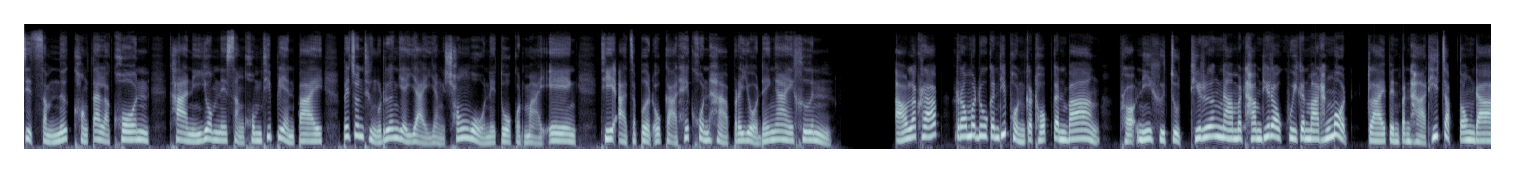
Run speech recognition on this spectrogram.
จิตสำนึกของแต่ละคน ค่านิยมในสังคมที่เปลี่ยนไป ไปจนถึงเรื่องใหญ่ ๆ อย่างช่องโหว่ในตัวกฎหมายเอง ที่อาจจะเปิดโอกาสให้คนหาประโยชน์ได้ง่ายขึ้น เอาละครับ เรามาดูกันที่ผลกระทบกันบ้าง เพราะนี่คือจุดที่เรื่องนามธรรมที่เราคุยกันมาทั้งหมด กลายเป็นปัญหาที่จับต้องได้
